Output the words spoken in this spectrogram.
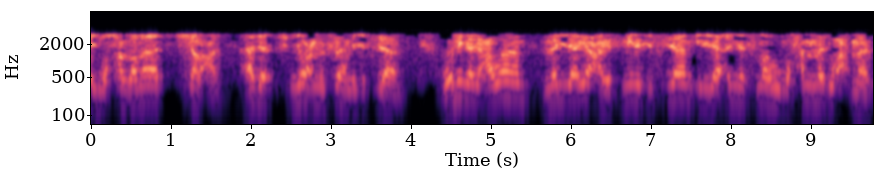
المحرمات شرعا. هذا نوع من فهم الإسلام. ومن العوام من لا يعرف من الإسلام إلا أن اسمه محمد أحمد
